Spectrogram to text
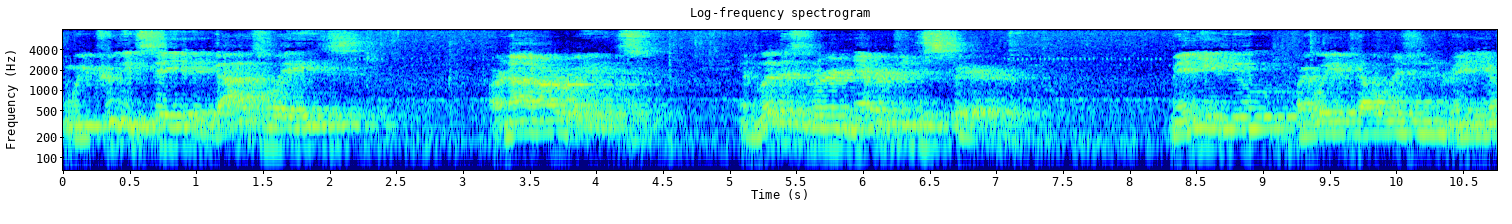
And we truly say that God's ways are not our ways. And let us learn never to despair. Many of you, by way of television and radio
